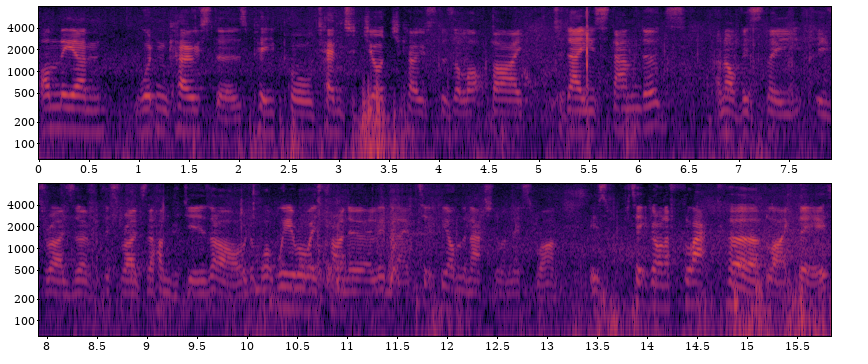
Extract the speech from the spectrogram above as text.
On the um, wooden coasters, people tend to judge coasters a lot by today's standards. And obviously, these rides are this ride's 100 years old. And what we're always trying to eliminate, particularly on the national and this one, is particularly on a flat curve like this,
